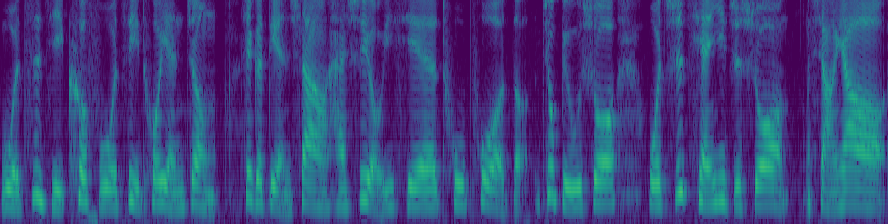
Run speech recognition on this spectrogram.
我自己克服我自己拖延症这个点上，还是有一些突破的。就比如说，我之前一直说想要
